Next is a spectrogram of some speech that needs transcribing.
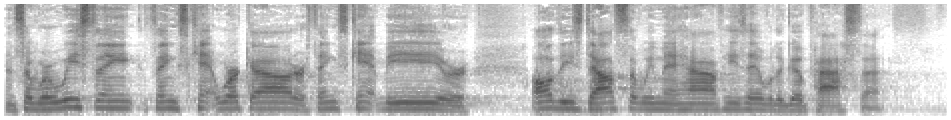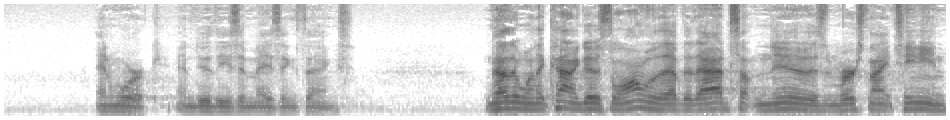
And so, where we think things can't work out or things can't be or all these doubts that we may have, He's able to go past that and work and do these amazing things. Another one that kind of goes along with that, that adds something new, is in verse 19.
